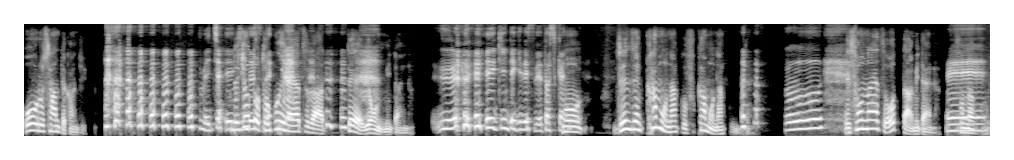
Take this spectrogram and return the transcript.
オール3って感じ。めっちゃ平均です、ね、で、ちょっと得意なやつがあって4みたいな。平均的ですね、確かに。もう、全然かもなく不可もなくみたいな。うんえそんなやつおったみたいな。えー、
